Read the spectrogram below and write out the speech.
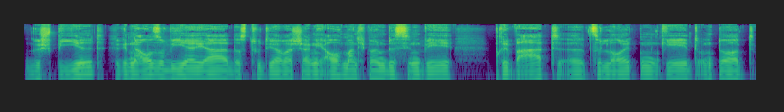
gespielt. Genauso wie ihr ja, das tut ja wahrscheinlich auch manchmal ein bisschen weh, privat äh, zu Leuten geht und dort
